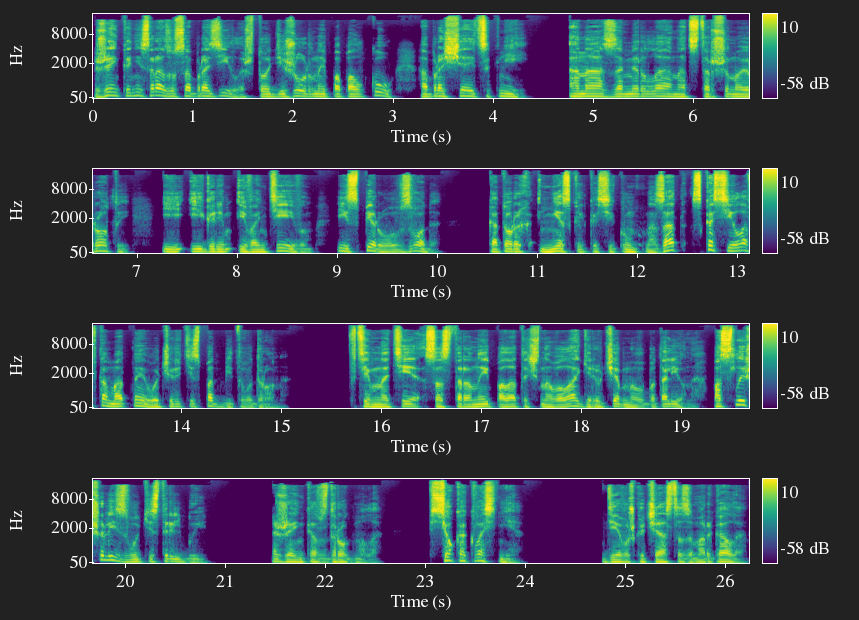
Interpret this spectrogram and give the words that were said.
Женька не сразу сообразила, что дежурный по полку обращается к ней. Она замерла над старшиной роты и Игорем Ивантеевым из первого взвода, которых несколько секунд назад скосила автоматная очередь из подбитого дрона. В темноте со стороны палаточного лагеря учебного батальона послышались звуки стрельбы. Женька вздрогнула. Все как во сне. Девушка часто заморгала.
